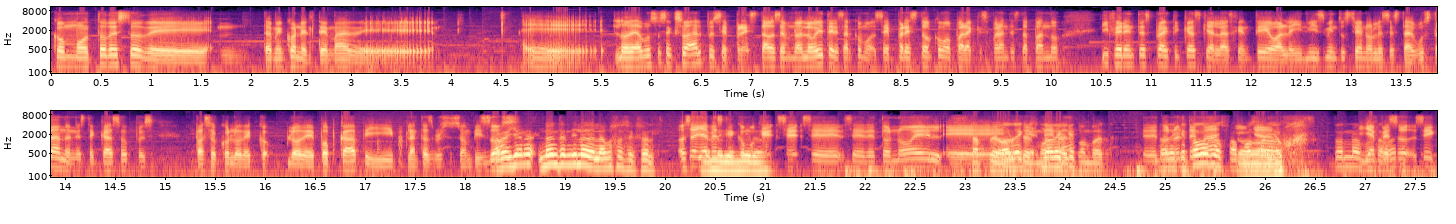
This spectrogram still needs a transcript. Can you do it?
como todo esto de. mm, También con el tema de. Eh, lo de abuso sexual, pues se presta, o sea, no lo voy a interesar como se prestó como para que se fueran destapando diferentes prácticas que a la gente o a la misma industria no les está gustando. En este caso, pues pasó con lo de co- lo de PopCap y Plantas vs Zombies 2. A ver, yo no, no entendí lo del abuso sexual. O sea, ya ves que como miedo. que se, se, se detonó el. eh, Está peor de que que- el de que- Kombat. Se detonó de el tema todos los famosos, torno Y ya empezó, sí,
